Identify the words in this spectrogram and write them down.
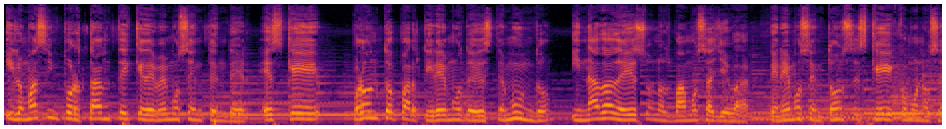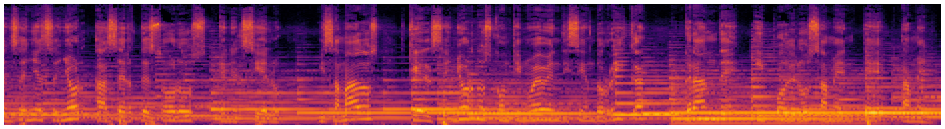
Y lo más importante que debemos entender es que Pronto partiremos de este mundo y nada de eso nos vamos a llevar. Tenemos entonces que, como nos enseña el Señor, hacer tesoros en el cielo. Mis amados, que el Señor nos continúe bendiciendo rica, grande y poderosamente. Amén.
